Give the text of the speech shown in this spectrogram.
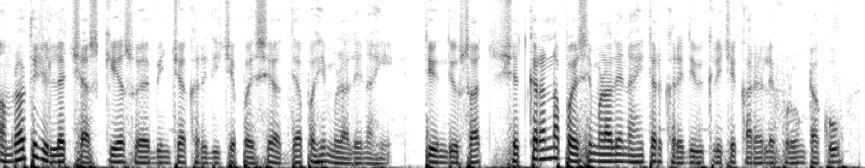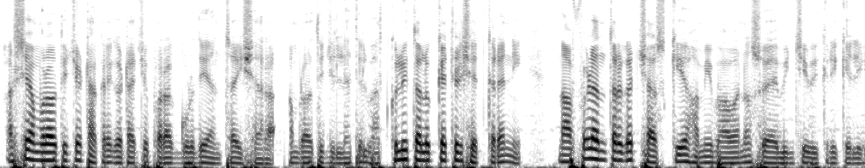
अमरावती जिल्ह्यात शासकीय सोयाबीनच्या खरेदीचे पैसे अद्यापही मिळाले नाही. तीन दिवसात शेतकऱ्यांना पैसे मिळाले नाही तर खरेदी विक्रीचे कार्यालय फोडून टाकू असे अमरावतीचे ठाकरे गटाचे पराग गुर्दे यांचा इशारा. अमरावती जिल्ह्यातील भातकुली तालुक्यातील शेतकऱ्यांनी नाफेड अंतर्गत शासकीय हमी भावानं सोयाबीनची विक्री केली.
